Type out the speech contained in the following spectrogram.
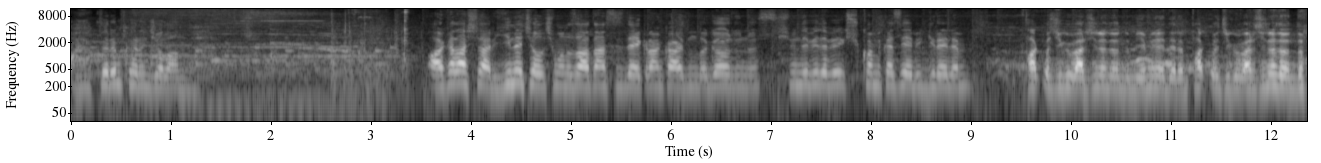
Ayaklarım karıncalandı. Arkadaşlar yine çalışmanı zaten siz de ekran kaydında gördünüz. Şimdi bir de bir şu kamikazeye bir girelim. Taklacı güvercine döndüm yemin ederim taklacı güvercine döndüm.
